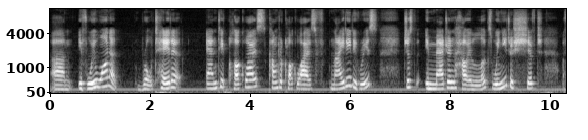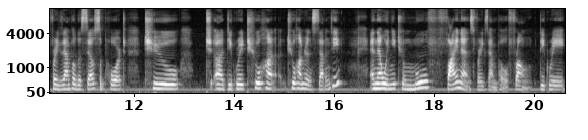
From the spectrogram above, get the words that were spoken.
um, if we want to rotate it anti-clockwise, counterclockwise 90 degrees, just imagine how it looks. We need to shift, for example, the sales support to uh, degree 200, 270. And then we need to move finance, for example, from degree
